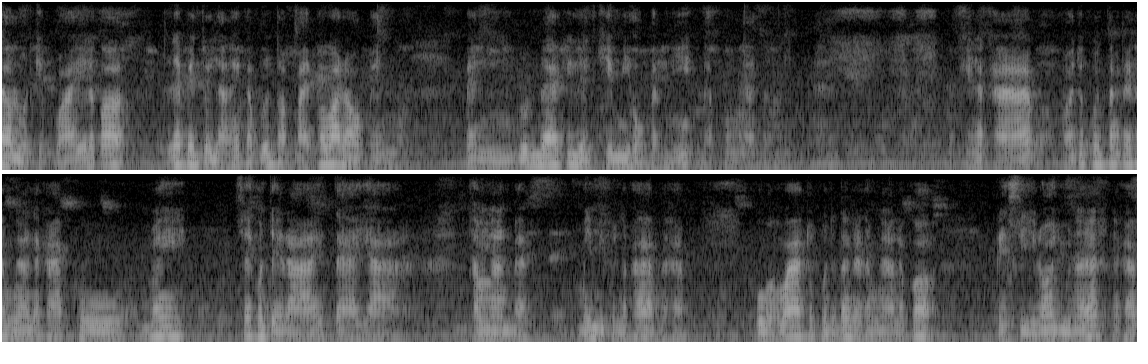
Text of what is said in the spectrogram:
ดาวน์โหลดเก็บไว้ แล้วก็จะได้เป็นตัวอย่างให้กับรุ่นต่อไป เพราะว่าเราเป็นเป็นรุ่นแรกที่เรียนเคมีหกแบบนี้แบบโรงงานแบบนี้โอเคนะครับ ขอให้ทุกคนตั้งใจทำงานนะครับ ครูไม่ใช่คนใจร้ายแต่อย่า ทำงานแบบไม่มีคุณภาพนะครับครูหวังว่าทุกคนจะตั้งใจทำงานแล้วก็เกรดสี่รออยู่นะนะครับ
